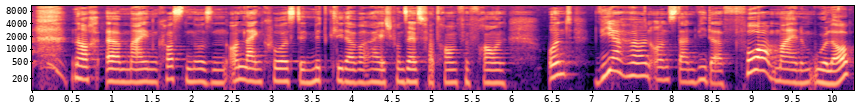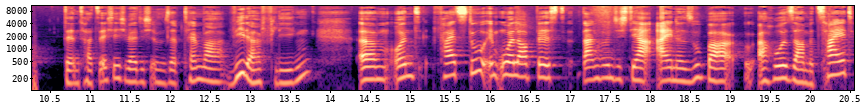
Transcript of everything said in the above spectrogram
noch äh, meinen kostenlosen Online-Kurs, den Mitgliederbereich von Selbstvertrauen für Frauen. Und wir hören uns dann wieder vor meinem Urlaub, denn tatsächlich werde ich im September wieder fliegen. Ähm, und falls du im Urlaub bist, dann wünsche ich dir eine super erholsame Zeit.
